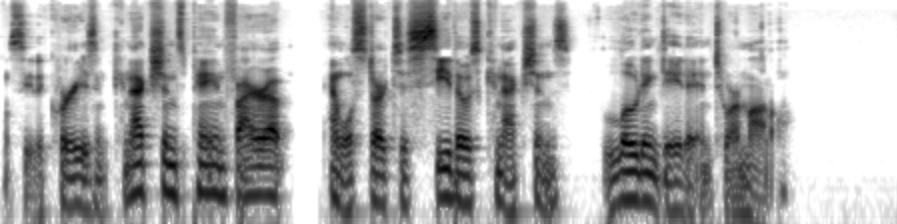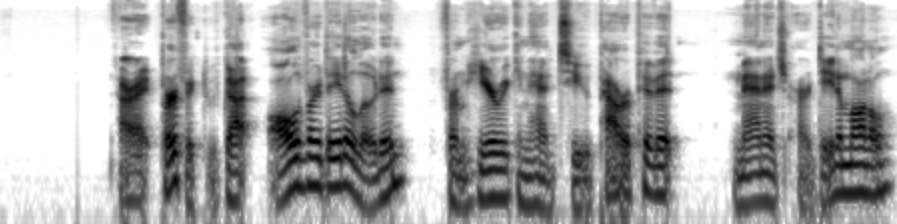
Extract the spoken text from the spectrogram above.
We'll see the queries and connections pane fire up, and we'll start to see those connections loading data into our model. All right, perfect. We've got all of our data loaded. From here, we can head to Power Pivot, manage our data model.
